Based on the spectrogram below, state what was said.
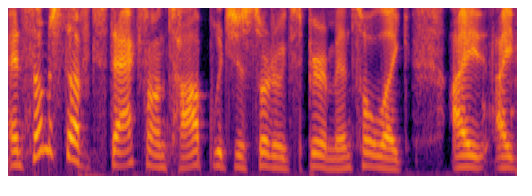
and some stuff stacks on top, which is sort of experimental. Like I I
